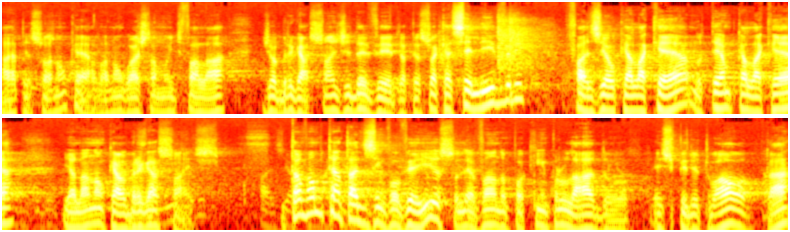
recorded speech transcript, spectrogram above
a pessoa não quer, ela não gosta muito de falar de obrigações de deveres. A pessoa quer ser livre, fazer o que ela quer, no tempo que ela quer, e ela não quer obrigações. Então vamos tentar desenvolver isso, levando um pouquinho para o lado espiritual, tá?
